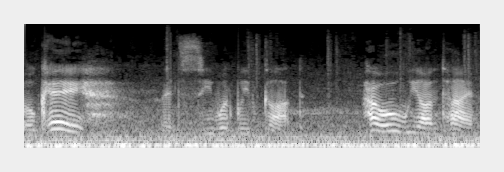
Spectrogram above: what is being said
Okay, let's see what we've got. How are we on time?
